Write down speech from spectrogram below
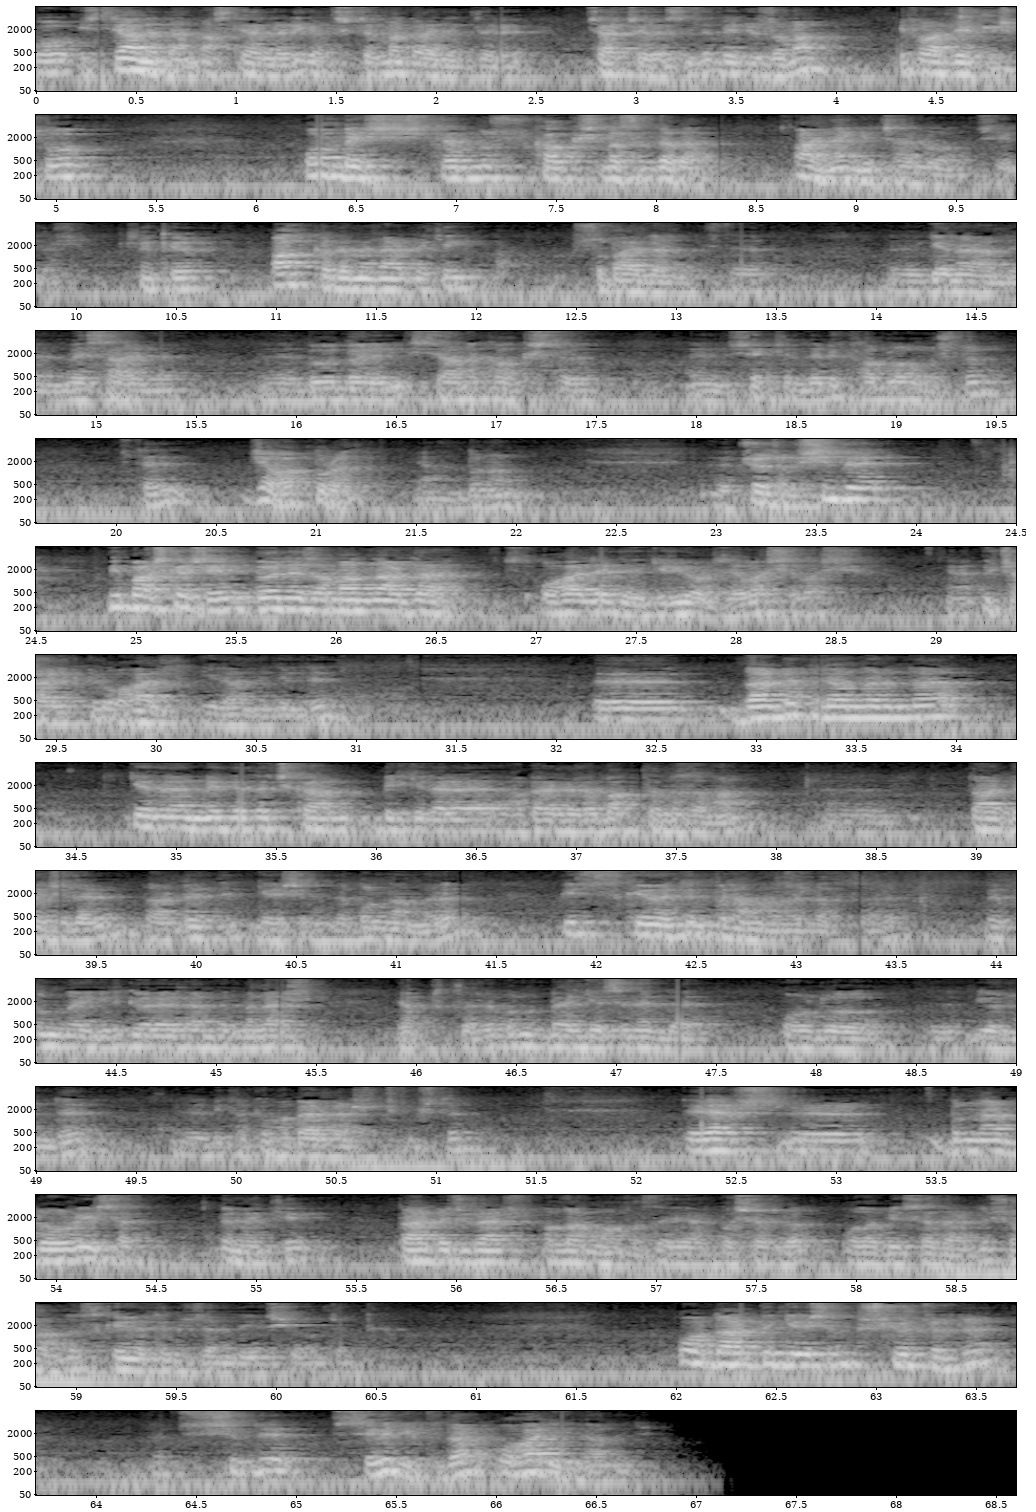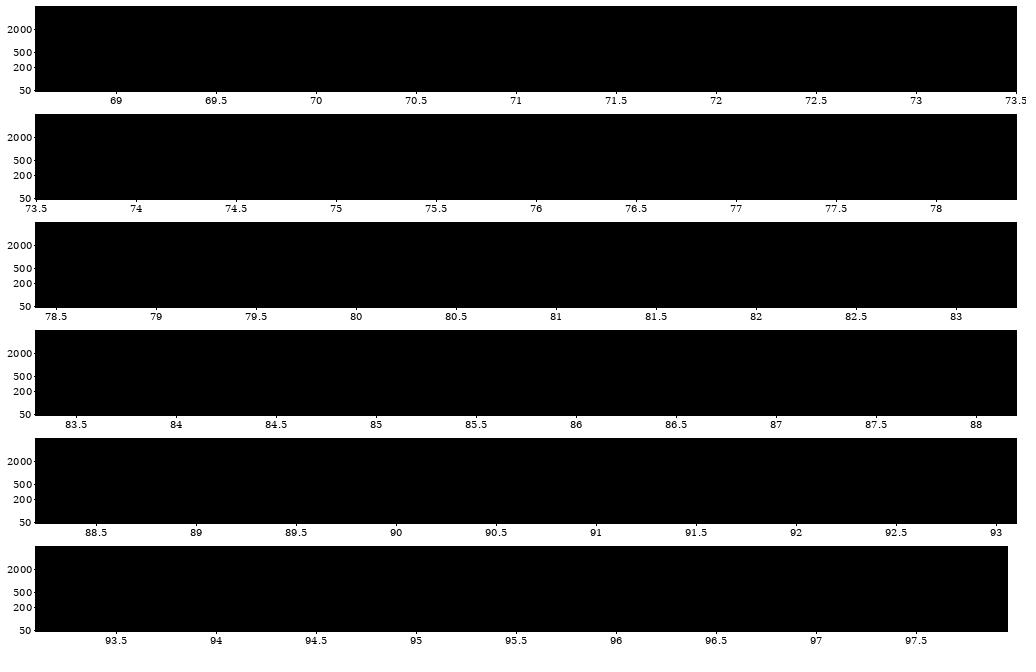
o isyan eden askerleri yatıştırma gayretleri çerçevesinde Bediüzzaman ifade etmiş. Bu 15 Temmuz kalkışmasında da aynen geçerli olan şeyler. Çünkü alt kademelerdeki subayların, işte e, generallerin vesaire e, bu böyle bir isyana kalkıştığı e, şeklinde bir tablo oluştu. İşte cevap burada. Yani bunun e, çözümü. Şimdi bir başka şey böyle zamanlarda işte o hale de giriyoruz yavaş yavaş. Yani 3 aylık bir OHAL ilan edildi. Ee, darbe planlarında genel medyada çıkan bilgilere, haberlere baktığımız zaman e, darbecilerin, darbe girişiminde bulunanların bir sıkı yönetim planı hazırladıkları ve bununla ilgili görevlendirmeler yaptıkları, bunun belgesinin de olduğu e, yönünde e, bir takım haberler çıkmıştı. Eğer bunlar doğruysa demek ki darbeciler Allah muhafaza eğer başarılı olabilselerdi şu anda sıkı yönetim düzeninde yaşıyor olacaktık. O darbe girişimi püskürtüldü. Şimdi sivil iktidar o hal ilan ediyor.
